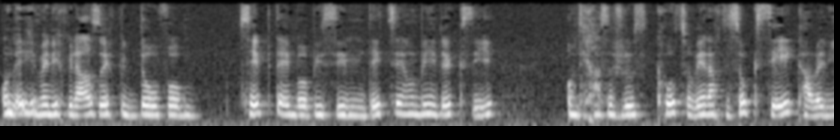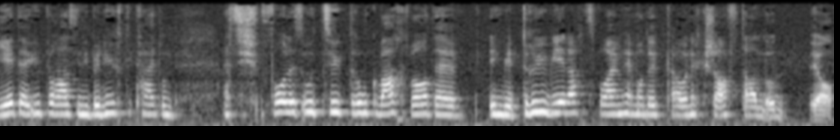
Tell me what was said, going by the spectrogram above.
und irgendwann, ich bin auch so, ich bin hier vom September bis im Dezember bin ich dort gewesen. Und ich habe am Schluss kurz vor Weihnachten so gesehen, weil jeder überall seine Beleuchtung hat und es ist volles Zeug darum gemacht worden. Irgendwie drei Weihnachtsbäume haben wir dort gehabt, die ich geschafft habe und ja,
